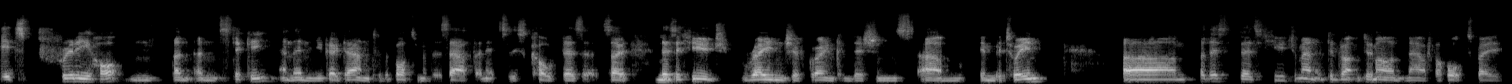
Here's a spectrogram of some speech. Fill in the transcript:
it's pretty hot and, and, and, sticky. And then you go down to the bottom of the south and it's this cold desert. So mm. there's a huge range of growing conditions um, in between. Um, but there's there's a huge amount of de- demand now for Hawke's Bay,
